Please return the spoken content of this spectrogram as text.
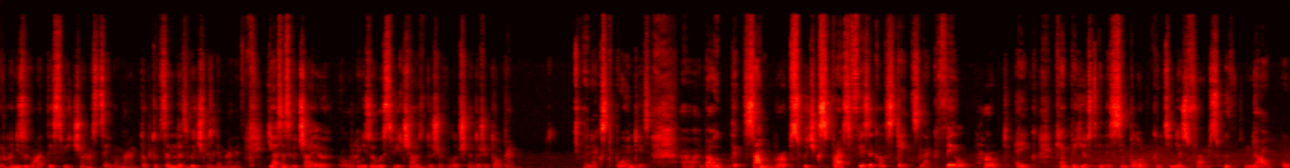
організувати свій час цей момент. Тобто це незвично для мене. Я зазвичай організовую свій час дуже влучно, дуже добре. The next point is uh, about that some verbs which express physical states like feel, hurt, ache can be used in the simple or continuous forms with no or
